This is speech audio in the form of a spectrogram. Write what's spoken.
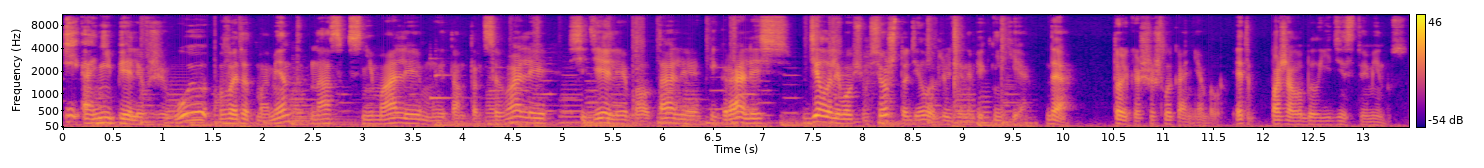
и они пели вживую, в этот момент нас снимали, мы там танцевали, сидели, болтали, игрались, делали, в общем, все, что делают люди на пикнике. Да, только шашлыка не было. Это, пожалуй, был единственный минус.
